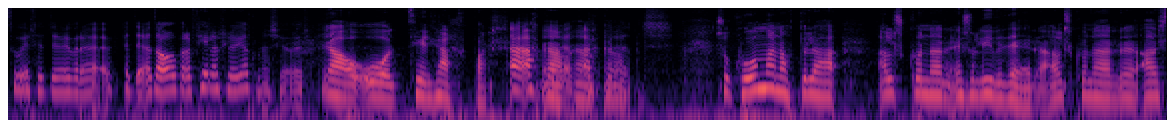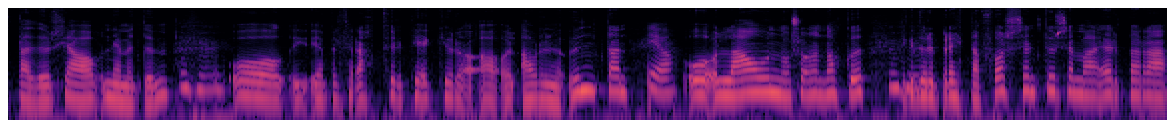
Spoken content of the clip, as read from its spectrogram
þú veist þetta á bara félagslegu jöfnasjóður já og til hjálpar akkurat, já, akkurat já. svo koma náttúrulega alls konar eins og lífið er alls konar eh, aðstæður hjá nefndum mm -hmm. og ég vil fyrir átt fyrir tekjur á, á árinu undan já. og, og lán og svona nokkuð mm -hmm. það getur verið breyta forsendur sem að er bara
